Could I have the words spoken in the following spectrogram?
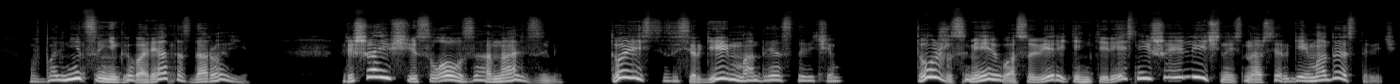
— «в больнице не говорят о здоровье. Решающее слово за анализами, то есть за Сергеем Модестовичем. Тоже, смею вас уверить, интереснейшая личность наш Сергей Модестович».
